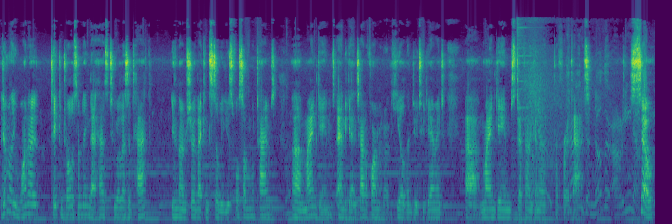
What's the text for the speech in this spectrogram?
I don't really want to take control of something that has 2 or less attack, even though I'm sure that can still be useful sometimes. Uh, mind Games, and again, Shadow Form, rather heal than do 2 damage. Uh, mind Games, definitely going to prefer that. So,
